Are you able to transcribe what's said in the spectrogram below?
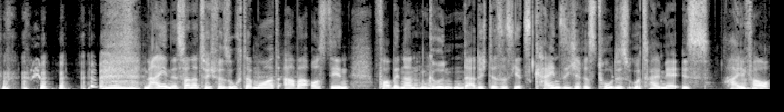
Nein, es war natürlich versuchter Mord, aber aus den vorbenannten mhm. Gründen, dadurch, dass es jetzt kein sicheres Todesurteil mehr ist, HIV, mhm.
